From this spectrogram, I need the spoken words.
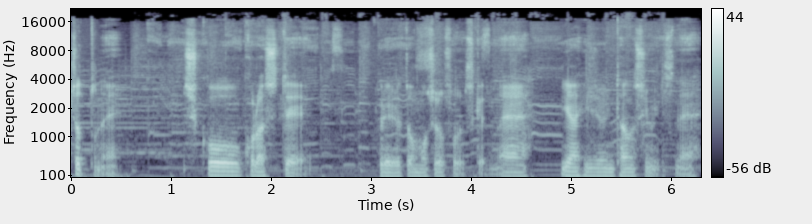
ちょっとね、趣向を凝らしてくれると面白そうですけどね。いや、非常に楽しみですね。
